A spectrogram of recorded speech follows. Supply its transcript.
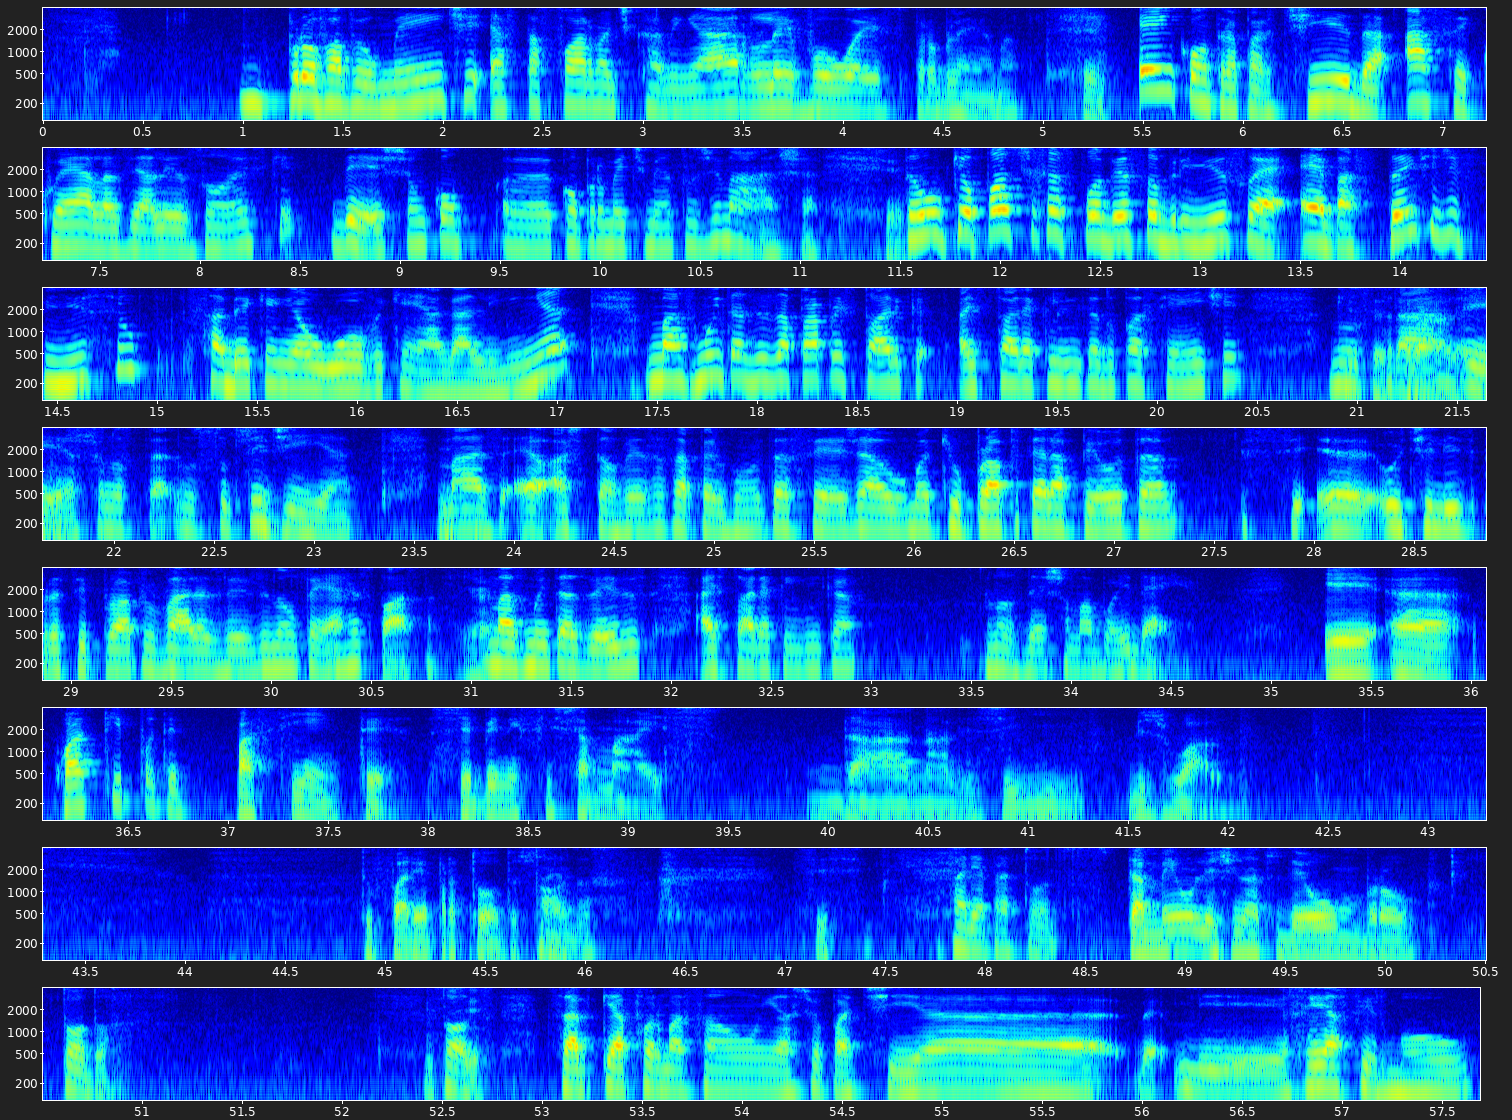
provavelmente esta forma de caminhar levou a esse problema. Sim. Em contrapartida, há sequelas e há lesões que deixam com, uh, comprometimentos de marcha. Sim. Então, o que eu posso te responder sobre isso é: é bastante difícil saber quem é o ovo e quem é a galinha, mas muitas vezes a própria história, a história clínica do paciente nos traz isso, nos, nos subsidia. Sim. Mas eu acho que talvez essa pergunta seja uma que o próprio terapeuta se, uh, utilize para si próprio várias vezes e não tenha a resposta. É. Mas muitas vezes a história clínica nos deixa uma boa ideia. E uh, qual tipo de paciente se beneficia mais da análise visual? Tu faria para todos, né? Todos. Né? sim, sim. Faria para todos. Também o lesionato de ombro? Todos. Todos. Sabe que a formação em osteopatia eh, me reafirmou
